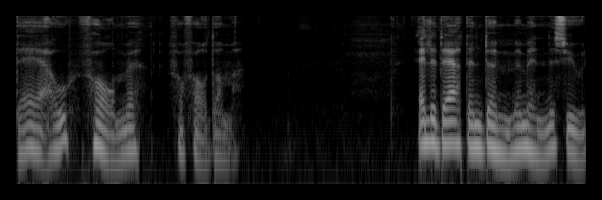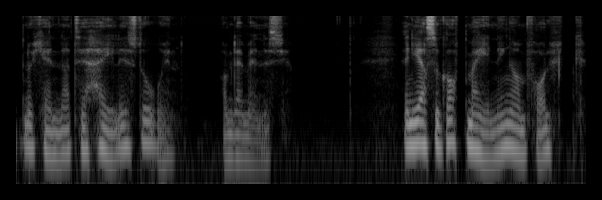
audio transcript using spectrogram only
Det er òg former for fordommer. Eller det at en dømmer mennesket uten å kjenne til hele historien om det mennesket. En gir seg opp meninger om folk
